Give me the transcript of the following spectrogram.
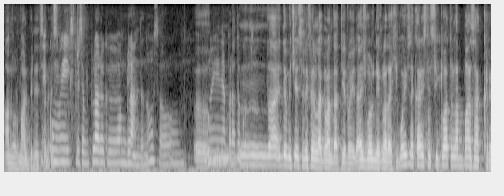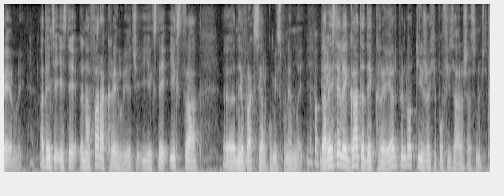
anormal, bineînțeles. E cum e expresia populară că am glandă, nu? Sau uh, nu e neapărat acolo? Da, de obicei se referă la glanda tiroidă. Aici vorbim de glanda hipofiză, care este okay. situată la baza creierului. Okay. Atenție, este în afara creierului, este extra uh, nevraxial, cum îi spunem noi. Dar este legată de creier prin o tijă hipofizară, așa se numește.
